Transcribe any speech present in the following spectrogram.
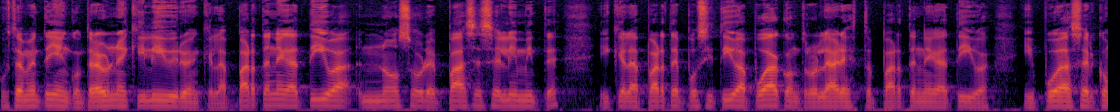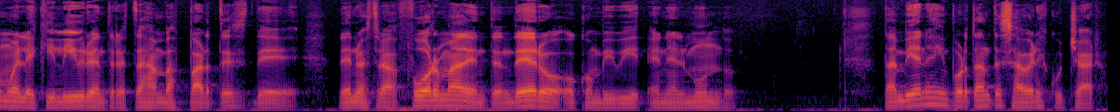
justamente y encontrar un equilibrio en que la parte negativa no sobrepase ese límite y que la parte positiva pueda controlar esta parte negativa y pueda ser como el equilibrio entre estas ambas partes de, nuestra forma de entender o, convivir en el mundo. También es importante saber escuchar.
